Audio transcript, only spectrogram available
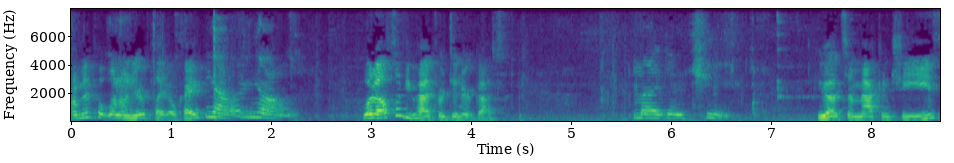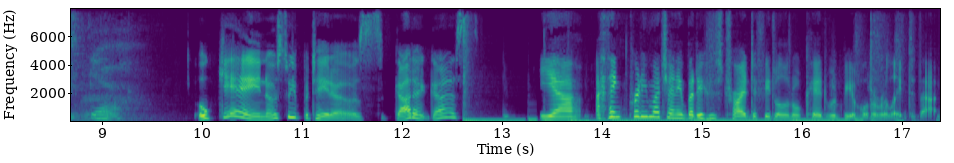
I'm going to put one on your plate, okay? No, no. What else have you had for dinner, Gus? Mac and cheese. You had some mac and cheese. Yeah. Okay, no sweet potatoes. Got it, Gus. Yeah, I think pretty much anybody who's tried to feed a little kid would be able to relate to that.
